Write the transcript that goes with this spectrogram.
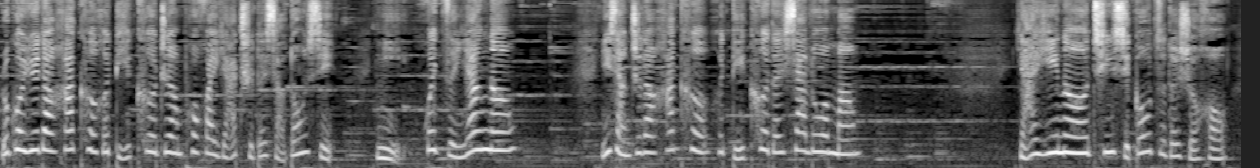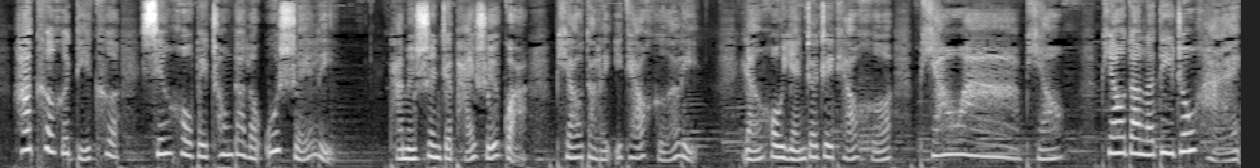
如果遇到哈克和迪克这样破坏牙齿的小东西，你会怎样呢？你想知道哈克和迪克的下落吗？牙医呢？清洗钩子的时候，哈克和迪克先后被冲到了污水里。他们顺着排水管飘到了一条河里，然后沿着这条河飘啊飘，飘到了地中海。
